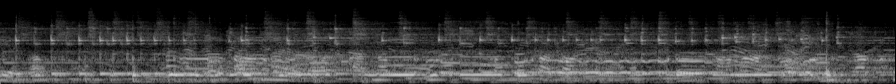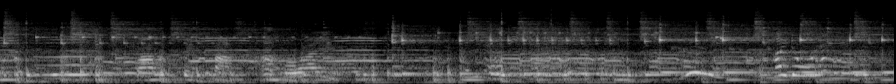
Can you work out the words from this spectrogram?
ครับไปที่รอการครับต้องรู้ว่ามารถแก้ไขครับความติดปากห้ามเอาไว้คอยดูนะ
